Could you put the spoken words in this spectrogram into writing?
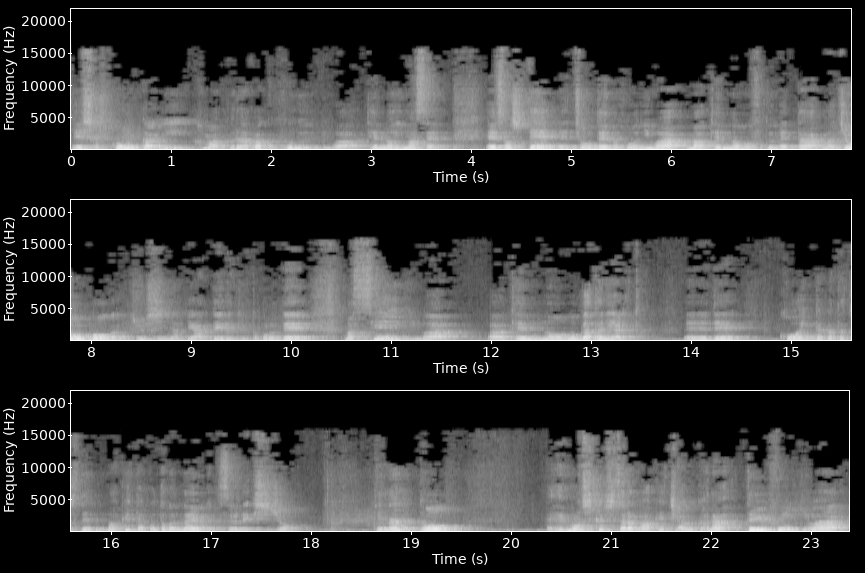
えしかし今回鎌倉幕府軍には天皇いません、えそして朝廷の方には、まあ、天皇も含めた、まあ、上皇が中心になってやっているというところで、まあ、正義は天皇の方にありと、えでこういった形で負けたことがないわけですよ歴史上。ってなるとえもしかしたら負けちゃうかなという雰囲気は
